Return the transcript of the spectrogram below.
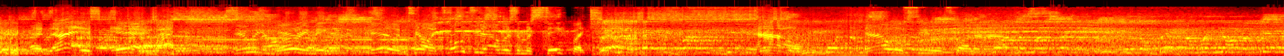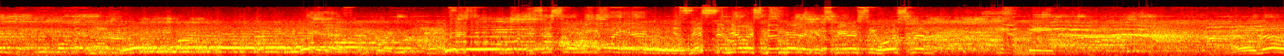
And that is it. Dewey Murray making the on Chill. I told you that was a mistake by Chill. Now, now we'll see what's going to happen. Is this this the newest member of the Conspiracy Horsemen? Can't be. I don't know.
